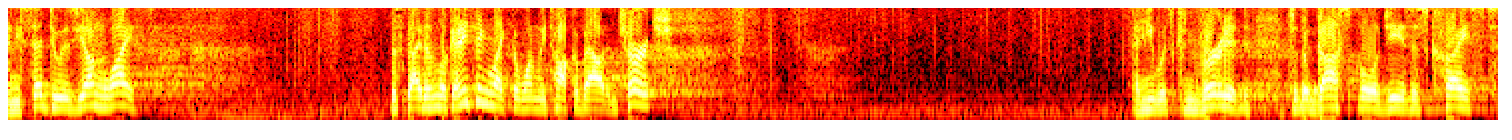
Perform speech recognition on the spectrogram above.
And he said to his young wife, This guy doesn't look anything like the one we talk about in church. And he was converted to the gospel of Jesus Christ.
